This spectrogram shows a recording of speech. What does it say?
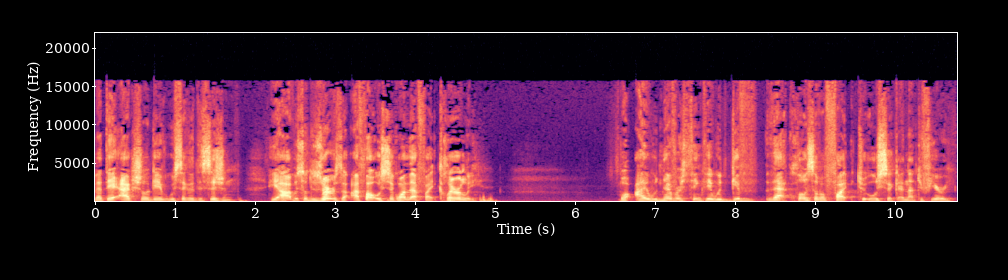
that they actually gave Usyk the decision. He obviously deserves that. I thought Usyk won that fight, clearly. But I would never think they would give that close of a fight to Usyk and not to Fury.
